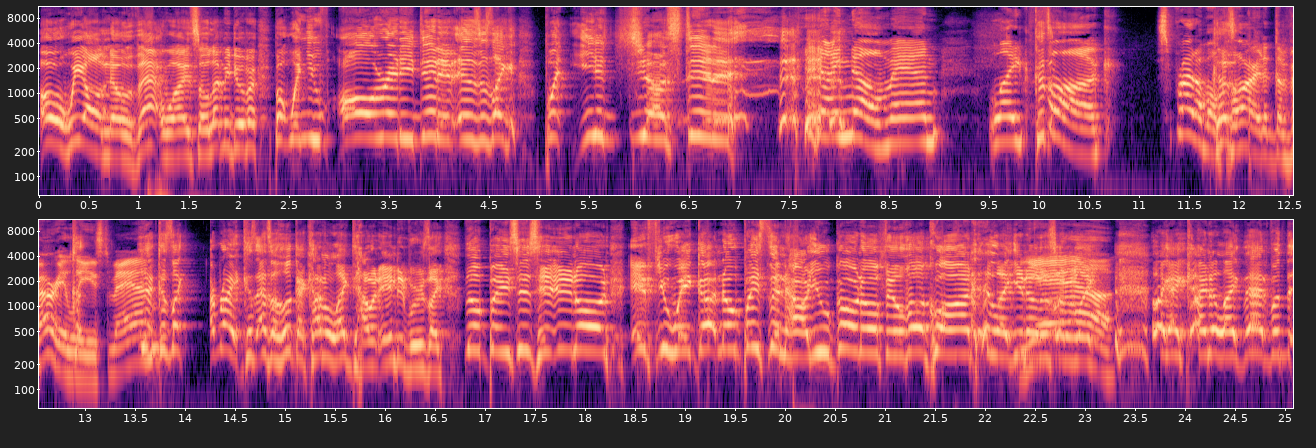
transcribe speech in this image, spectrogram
"Oh, we all know that one, so let me do it." But when you've already did it, it's just like, "But you just did it." I know, man. Like, fuck. Spread them apart at the very least, man. Yeah, because like, right, because as a hook, I kind of liked how it ended, where was like, the bass is hitting on. If you ain't got no bass, then how you gonna fill the quad? like, you know, Yeah. sort of like, like I kind of like that, but the,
